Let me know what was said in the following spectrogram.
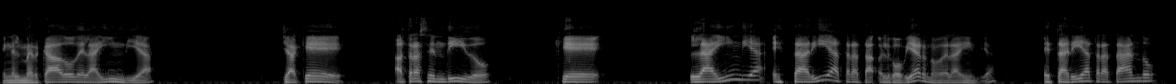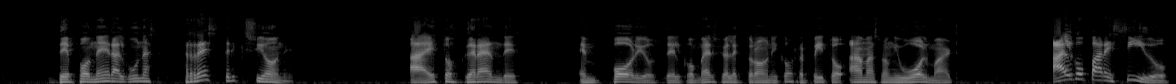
en el mercado de la India, ya que ha trascendido que la India estaría tratando, el gobierno de la India estaría tratando de poner algunas restricciones a estos grandes emporios del comercio electrónico, repito, Amazon y Walmart, algo parecido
